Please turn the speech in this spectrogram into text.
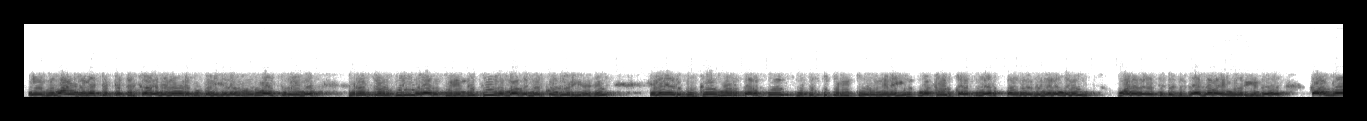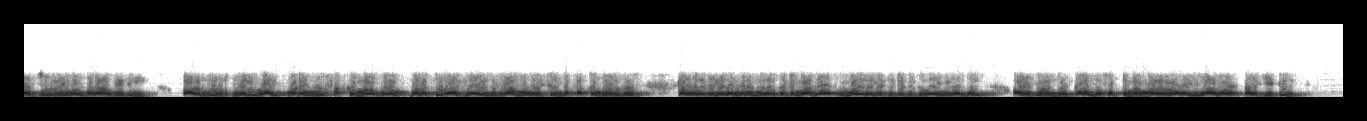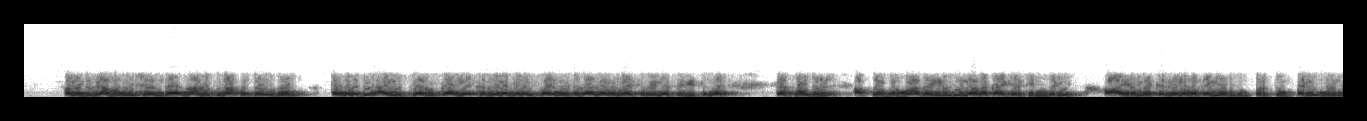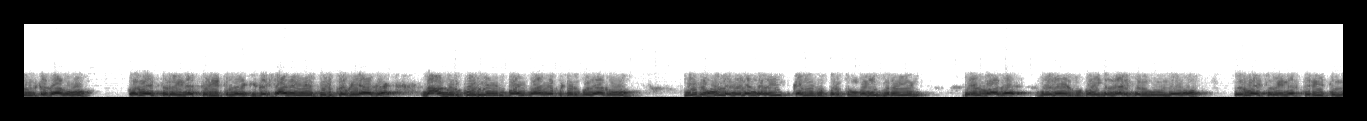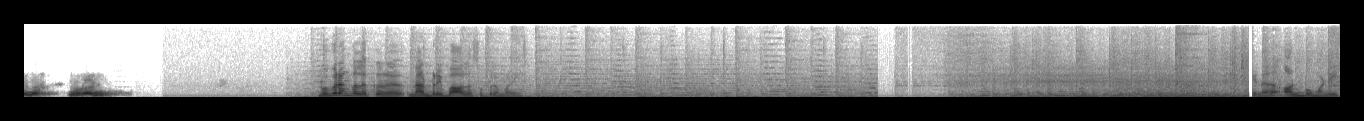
விமான நிலைய திட்டத்திற்கான நிலவெடுப்பு பணிகளை வருவாய்த்துறையினர் இருபத்தோரு பிரிவுகளாக பிரிந்து தீவிரமாக மேற்கொண்டு வருகிறது. நிலவெடுப்புக்கு ஒரு தரப்பு எதிர்ப்பு தெரிவித்து வரும் நிலையில் மற்றொரு தரப்பினர் தங்களது நிலங்களை விமான திட்டத்திற்காக வழங்கி வருகின்றனர். கடந்த ஜூலை ஒன்பதாம் தேதி பரந்தூர் நெல்வாய் பொடவூர் அக்கமாபுரம் வளத்தூர் ஆகிய ஐந்து கிராமங்களைச் சேர்ந்த பத்தொன்பது பேர் தங்களது நிலங்களை முதற்கட்டமாக விமான நிலைய திட்டத்திற்கு வழங்கினார்கள். அதைத் தொடர்ந்து கடந்த செப்டம்பர் மாத வரையிலான கணக்கீட்டில் பன்னெண்டு கிராமங்களைச் சேர்ந்த நானூத்தி நாற்பத்தி ஒரு பேர் தங்களது ஐநூத்தி அறுபத்தி ஆறு ஏக்கர் நிலங்களை வழங்கிவிட்டதாக வருவாய்த்துறையினர் தெரிவித்தனர். தற்போது அக்டோபர் மாத இறுதியிலான கணக்கெடுப்பின்படி ஆயிரம் ஏக்கர் நிலங்கள் கையெழுத்துப்படுத்தும் பணி முடிந்துவிட்டதாகவும் வருவாய்த்துறையினர் தெரிவித்துள்ளனர். இதற்காக இழப்பீடு தொகையாக நானூறு கோடி ரூபாய் வழங்கப்பட்டிருப்பதாகவும் மீதமுள்ள நிலங்களை கையகப்படுத்தும் பணி விரைவில் விரைவாக நில எடுப்பு பணிகள் நடைபெறும் உள்ளன. வருவாய்த்துறையினர் தெரிவித்துள்ளனர். யுவராணி. விவரங்களுக்கு நன்றி பாலசுப்ரமணி என அன்புமணி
